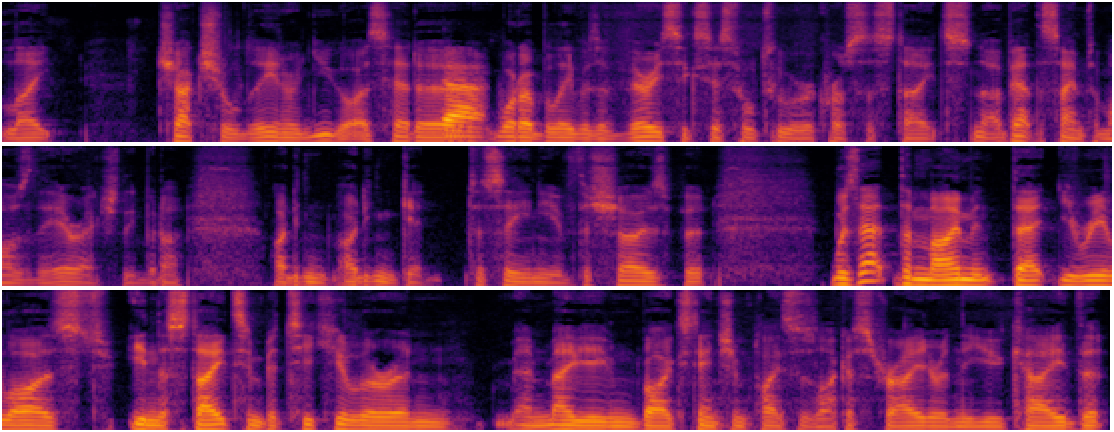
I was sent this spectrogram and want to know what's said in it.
late Chuck Schuldiner, and you guys had a yeah. what I believe was a very successful tour across the states. No, about the same time I was there, actually, but I, I didn't I didn't get to see any of the shows. But was that the moment that you realised in the states in particular, and and maybe even by extension places like Australia and the UK, that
